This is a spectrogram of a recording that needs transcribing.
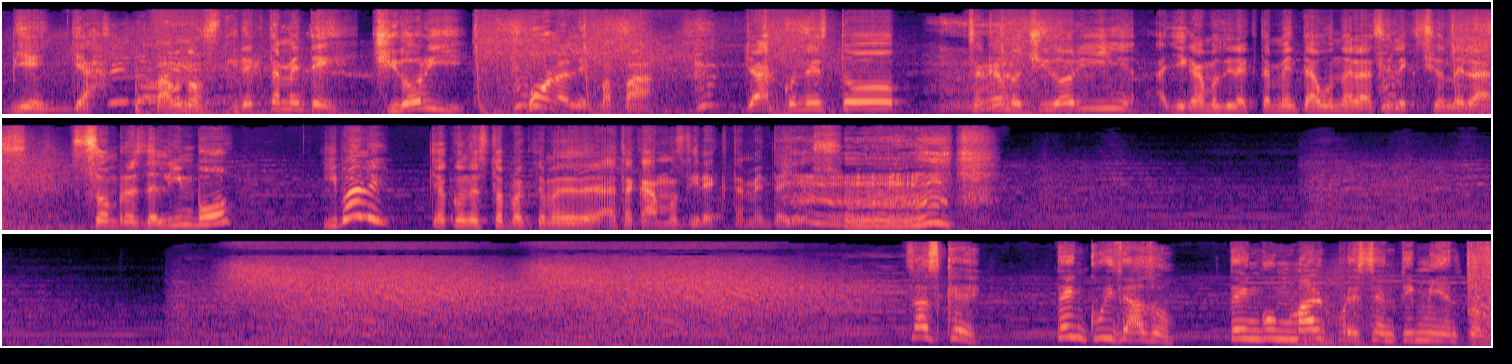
Bien, ya, vámonos directamente. Chidori, órale, papá. Ya con esto, sacando Chidori, llegamos directamente a una de la selección de las sombras del limbo. Y vale, ya con esto prácticamente atacamos directamente a ellos. Sasuke, ten cuidado. Tengo un mal presentimiento.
